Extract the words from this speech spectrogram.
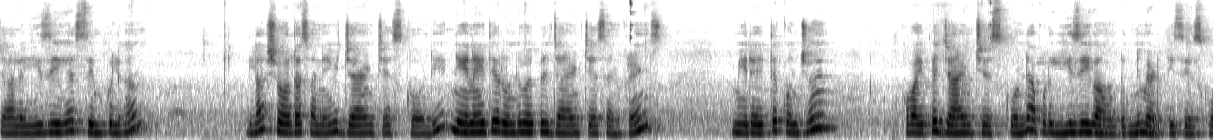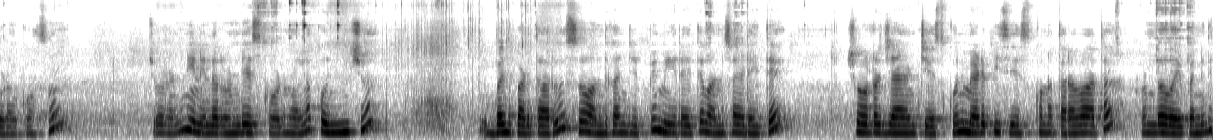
చాలా ఈజీగా సింపుల్గా ఇలా షోల్డర్స్ అనేవి జాయింట్ చేసుకోండి. నేనైతే రెండు వైపులు జాయింట్ చేశాను ఫ్రెండ్స్. మీరైతే కొంచెం ఒకవైపే జాయింట్ చేసుకోండి. అప్పుడు ఈజీగా ఉంటుంది మెడపీస్ వేసుకోవడం కోసం. చూడండి నేను ఇలా రెండు వేసుకోవడం వల్ల కొంచెం ఇబ్బంది పడతారు. సో అందుకని చెప్పి మీరైతే వన్ సైడ్ అయితే షోల్డర్ జాయింట్ చేసుకొని మెడ పీస్ వేసుకున్న తర్వాత రెండో వైపు అనేది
